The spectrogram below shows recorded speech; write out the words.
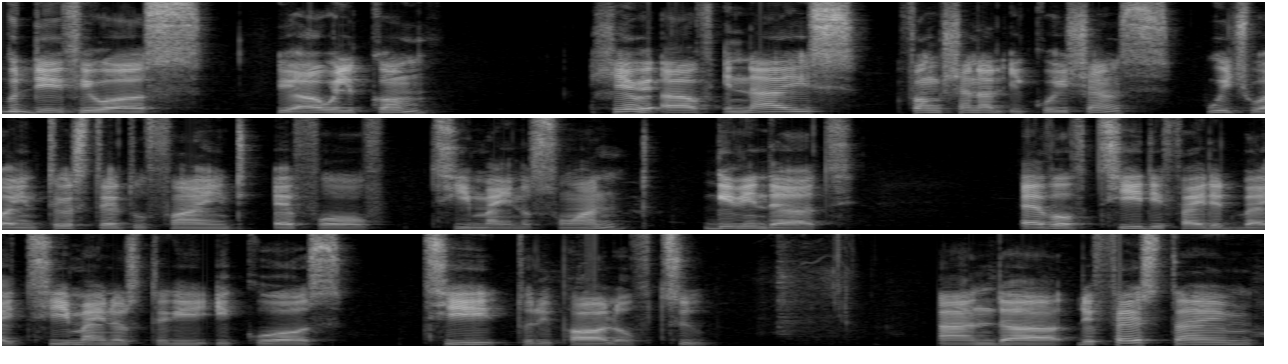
Good day viewers, you are welcome. Here we have a nice functional equations which we are interested to find f of t minus 1 given that f of t divided by t minus 3 equals t to the power of 2. And uh, the first time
